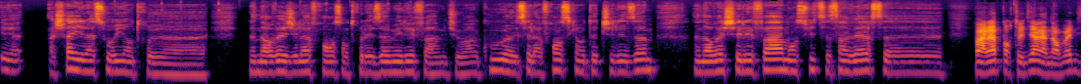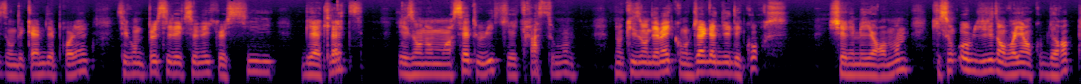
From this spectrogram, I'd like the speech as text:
et, à chat et la souris entre la Norvège et la France, entre les hommes et les femmes. Tu vois, un coup, c'est la France qui est en tête chez les hommes, la Norvège chez les femmes, ensuite ça s'inverse. Voilà, pour te dire, la Norvège, ils ont quand même des problèmes. C'est qu'on ne peut sélectionner que 6 biathlètes, et ils en ont moins 7 ou 8 qui écrasent tout le monde. Donc ils ont des mecs qui ont déjà gagné des courses chez les meilleurs au monde, qui sont obligés d'envoyer en Coupe d'Europe,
